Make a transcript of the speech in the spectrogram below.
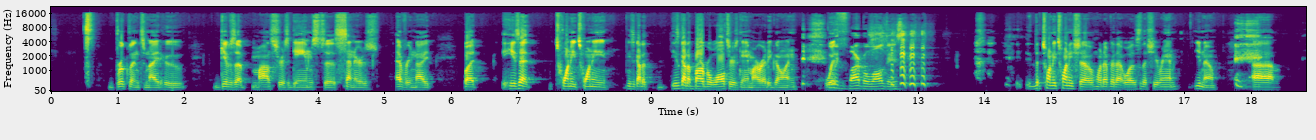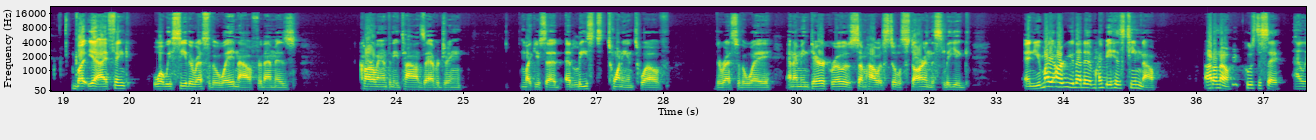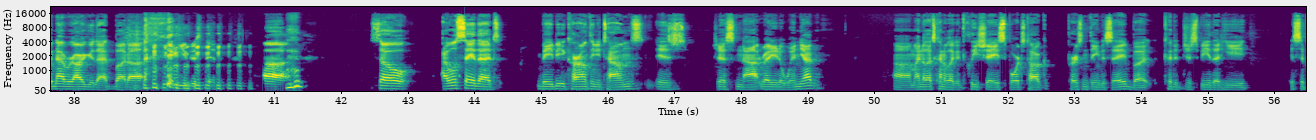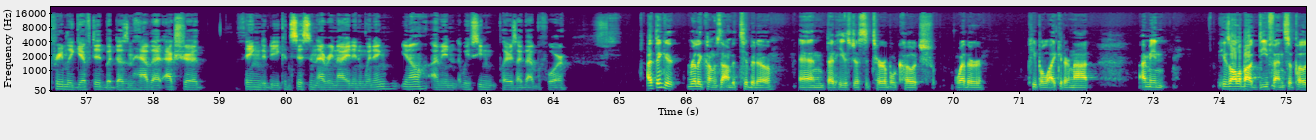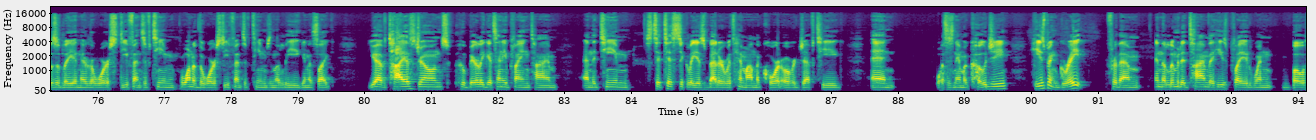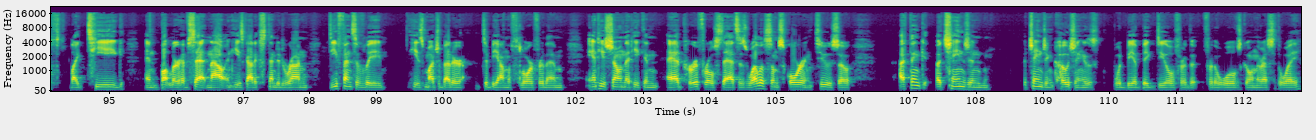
Brooklyn tonight, who gives up monstrous games to centers every night. But he's at 2020. He's got a he's got a Barbara Walters game already going with, with Barbara Walters. the 2020 show, whatever that was that she ran. You know. Um, but yeah, I think what we see the rest of the way now for them is Karl-Anthony Towns averaging, like you said, at least 20 and 12 the rest of the way. And I mean, Derrick Rose somehow is still a star in this league. And you might argue that it might be his team now. I don't know. Who's to say? I would never argue that, but uh, you just did. Uh, so I will say that maybe Karl-Anthony Towns is just not ready to win yet. Um, I know that's kind of like a cliche sports talk person thing to say, but could it just be that he is supremely gifted but doesn't have that extra thing to be consistent every night in winning? You know, I mean, we've seen players like that before. I think it really comes down to Thibodeau and that he's just a terrible coach, whether people like it or not. I mean, he's all about defense supposedly, and they're the worst defensive team, one of the worst defensive teams in the league. And it's like you have Tyus Jones, who barely gets any playing time, and the team statistically is better with him on the court over Jeff Teague and what's his name, Okogie. He's been great for them in the limited time that he's played when both like Teague and Butler have sat out and he's got extended run. Defensively, he's much better to be on the floor for them. And he's shown that he can add peripheral stats as well as some scoring too. So I think a change in a change in coaching is would be a big deal for the for the Wolves going the rest of the way.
